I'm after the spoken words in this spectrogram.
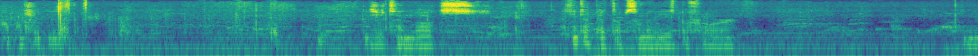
How much are these? These are 10 bucks. I think I picked up some of these before. Hmm,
